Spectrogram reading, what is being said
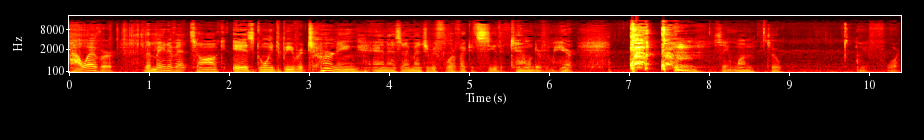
However, the main event talk is going to be returning, and as I mentioned before, if I could see the calendar from here, see one, two, three, four,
